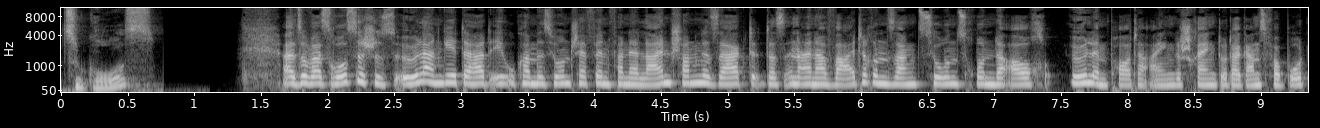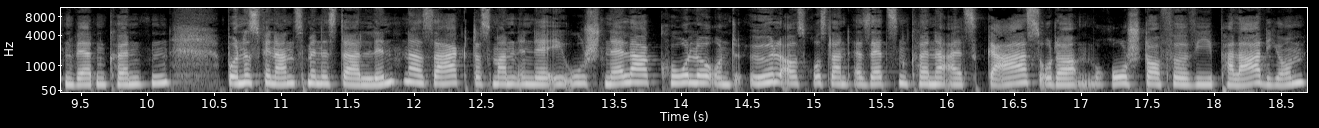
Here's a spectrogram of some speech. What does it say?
zu groß? Also was russisches Öl angeht, da hat EU-Kommissionschefin von der Leyen schon gesagt, dass in einer weiteren Sanktionsrunde auch Ölimporte eingeschränkt oder ganz verboten werden könnten. Bundesfinanzminister Lindner sagt, dass man in der EU schneller Kohle und Öl aus Russland ersetzen könne als Gas oder Rohstoffe wie Palladium.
